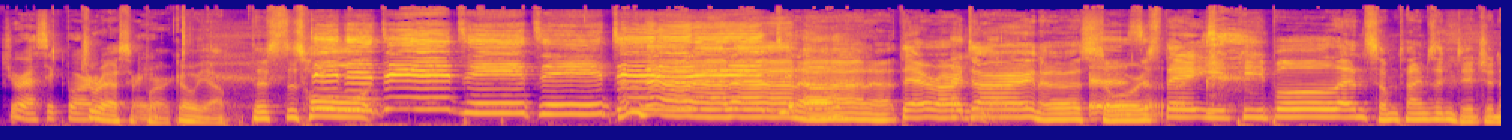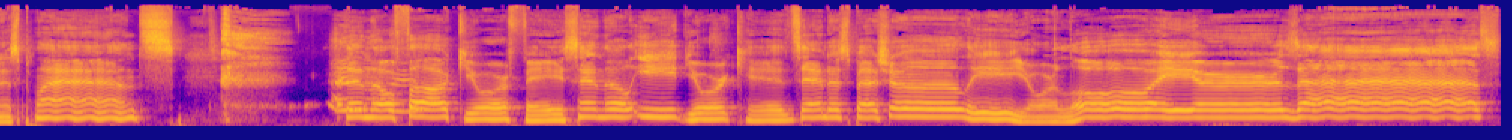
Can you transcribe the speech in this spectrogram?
Jurassic Park. Jurassic right? Park. Oh yeah, this this whole. There are I love it. dinosaurs. They eat people and sometimes indigenous plants. then they'll fuck your face and they'll eat your kids and especially your lawyer's ass.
